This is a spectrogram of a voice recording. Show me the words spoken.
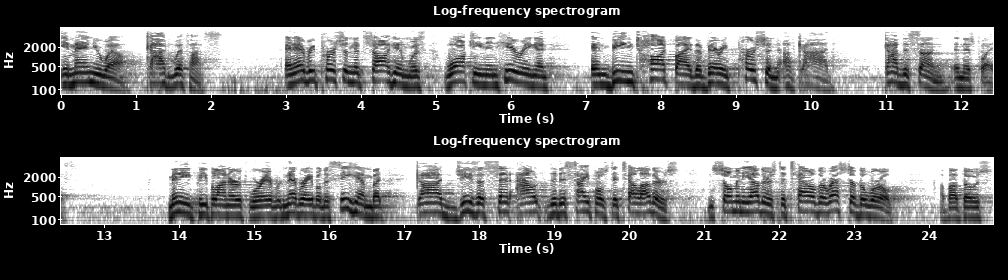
Emmanuel, God with us. And every person that saw him was walking and hearing and, and being taught by the very person of God. God the Son in this place. Many people on earth were ever, never able to see him, but God, Jesus sent out the disciples to tell others, and so many others to tell the rest of the world about those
